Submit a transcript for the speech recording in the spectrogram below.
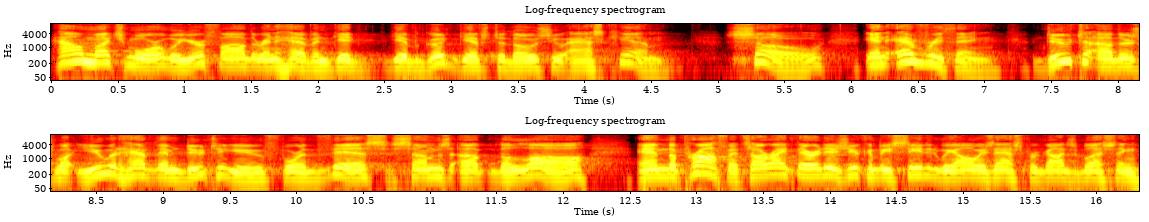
how much more will your Father in heaven give good gifts to those who ask him? So, in everything, do to others what you would have them do to you, for this sums up the law and the prophets. All right, there it is. You can be seated. We always ask for God's blessing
